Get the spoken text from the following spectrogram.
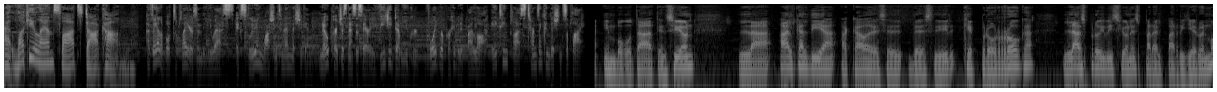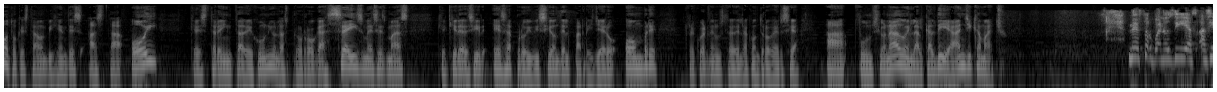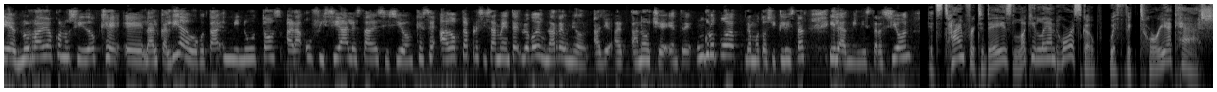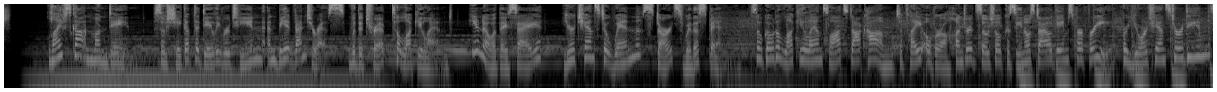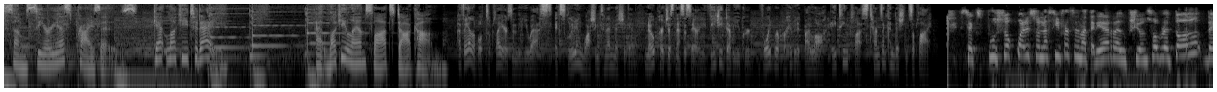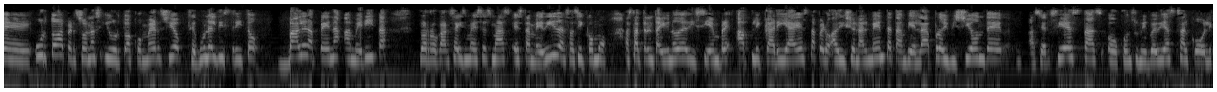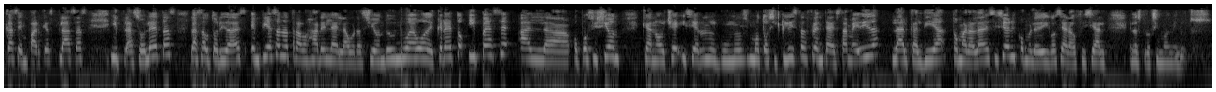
at LuckyLandSlots.com. Available to players in the U.S., excluding Washington and Michigan. No purchase necessary. VGW Group. Void or prohibited by law. 18 plus. Terms and conditions apply. En Bogotá, atención, la alcaldía acaba de, de decidir que prorroga las prohibiciones para el parrillero en moto, que estaban vigentes hasta hoy, que es 30 de junio, las prorroga seis meses más, que quiere decir esa prohibición del parrillero hombre, recuerden ustedes la controversia, ha funcionado en la alcaldía. Angie Camacho. Néstor, buenos días. Así es, Blue Radio ha conocido que eh, la alcaldía de Bogotá en minutos hará oficial esta decisión que se adopta precisamente luego de una reunión ayer- anoche entre un grupo de, de motociclistas y la administración. It's time for today's Lucky Land horoscope with Victoria Cash. Life's gotten mundane, so shake up the daily routine and be adventurous with a trip to Lucky Land. You know what they say. Your chance to win starts with a spin. So go to LuckyLandSlots.com to play over 100 social casino-style games for free for your chance to redeem some serious prizes. Get lucky today at LuckyLandSlots.com. Available to players in the U.S., excluding Washington and Michigan. No purchase necessary. VGW Group. Void or prohibited by law. 18 plus. Terms and conditions apply. Se expuso cuáles son las cifras en materia de reducción, sobre todo de hurto a personas y hurto a comercio. Según el distrito, vale la pena, amerita prorrogar seis meses más esta medida, Es así como hasta el 31 de diciembre aplicaría esta, pero adicionalmente también la prohibición de hacer fiestas o consumir bebidas alcohólicas en parques, plazas y plazoletas. Las autoridades empiezan a trabajar en la elaboración de un nuevo decreto y pese a la oposición que anoche hicieron algunos motociclistas frente a esta medida, la alcaldía tomará la decisión y como le digo, se hará oficial en los próximos minutos.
